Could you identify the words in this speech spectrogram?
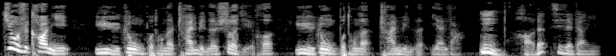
就是靠你与众不同的产品的设计和与众不同的产品的研发。嗯，好的，谢谢张毅。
